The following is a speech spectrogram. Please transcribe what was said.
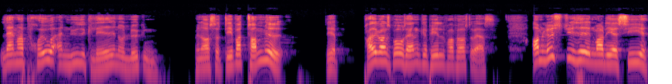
Lad mig prøve at nyde glæden og lykken. Men også det var tomhed. Det her Prædikernes bogs andet kapitel fra første vers. Om lystigheden måtte jeg sige,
